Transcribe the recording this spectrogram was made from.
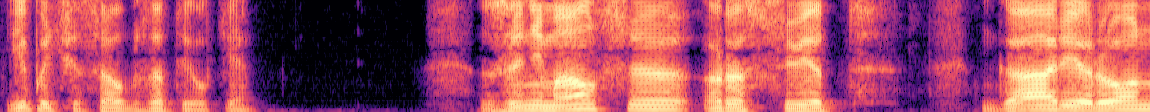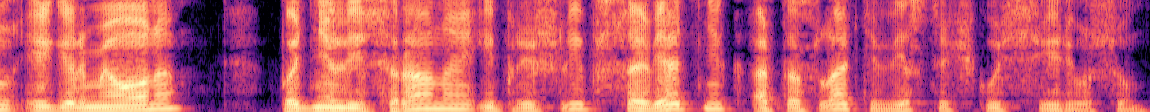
и почесал в затылке. Занимался рассвет. Гарри, Рон и Гермиона поднялись рано и пришли в советник отослать весточку Сириусу.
